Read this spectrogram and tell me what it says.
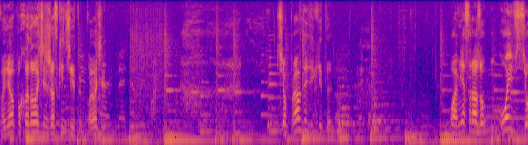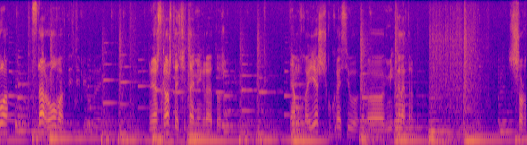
У него, походу, очень жесткий чит. Он очень... Че, правда, Никита? Ой, мне сразу... Ой, все. Здорово. Ну я же сказал, что я с читами играю тоже. Я мухаешечку красивую. Э, коннектор. Шорт.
